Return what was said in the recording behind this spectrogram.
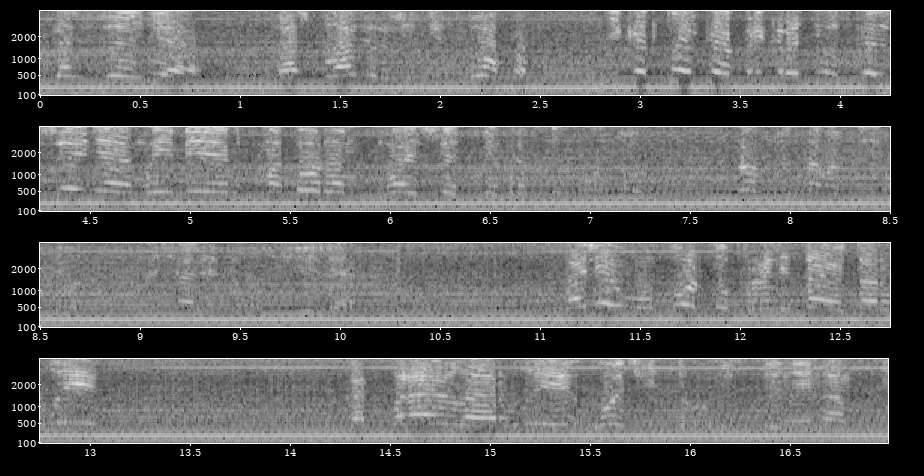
Скольжение. Наш планер летит боком. И как только прекратил скольжение, мы имеем с мотором 2,6 метров в секунду. В том же самом месте, вот, в начале этого ущелья. По левому борту пролетают орлы. Как правило, орлы очень дружественные нам птицы.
